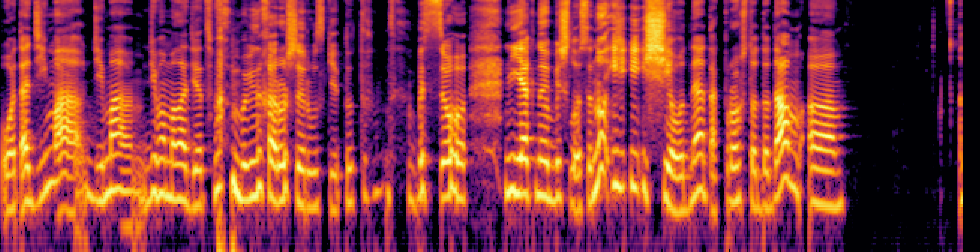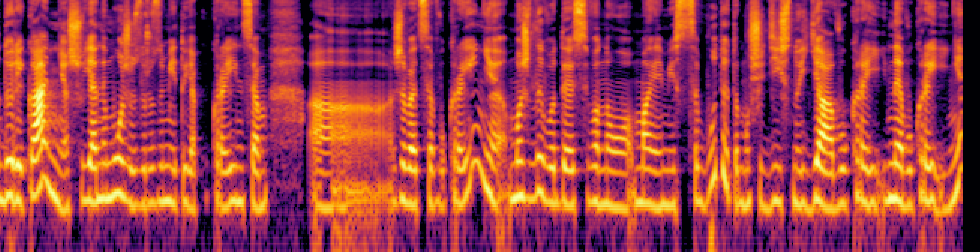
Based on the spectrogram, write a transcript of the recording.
От, а Діма, Діма, Діма молодець, бо він хороший русський. Тут без цього ніяк не обійшлося. Ну і, і, ще одне, так просто додам. Дорікання, що я не можу зрозуміти, як українцям а, живеться в Україні. Можливо, десь воно має місце бути, тому що дійсно я в Україні не в Україні,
